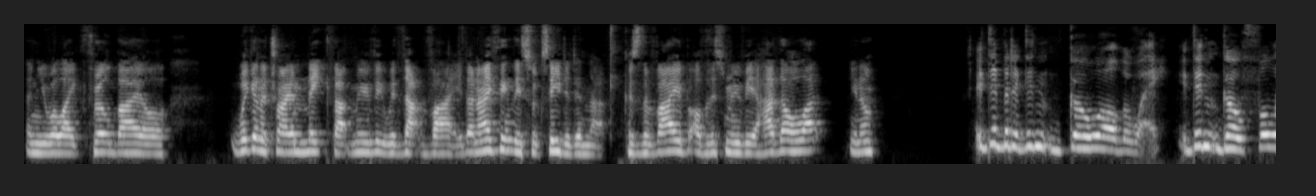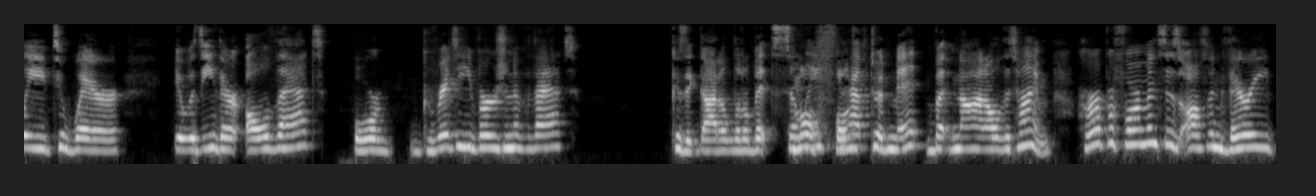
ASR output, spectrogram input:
and you were like thrilled by, or we're going to try and make that movie with that vibe. And I think they succeeded in that because the vibe of this movie had all that, you know? It did, but it didn't go all the way. It didn't go fully to where it was either all that or gritty version of that. Cause it got a little bit silly, you have to admit, but not all the time. Her performance is often very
